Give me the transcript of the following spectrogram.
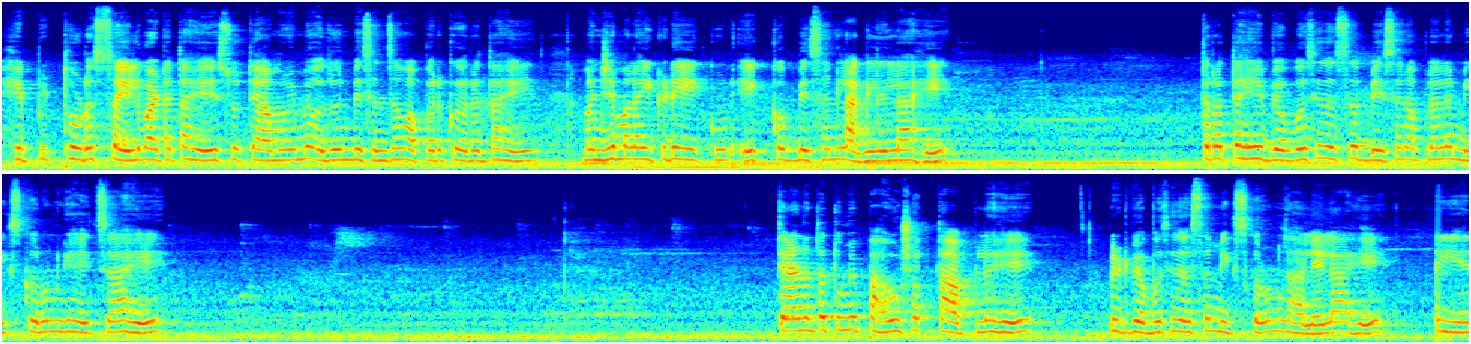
हे पीठ थोडं सैल वाटत आहे सो त्यामुळे मी अजून बेसनचा वापर करत आहे. म्हणजे मला इकडे एकूण एक कप बेसन लागलेलं आहे. तर आता हे व्यवस्थित असं बेसन आपल्याला मिक्स करून घ्यायचं आहे. त्यानंतर तुम्ही पाहू शकता आपलं हे पीठ व्यवस्थित असं मिक्स करून झालेलं आहे. हे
